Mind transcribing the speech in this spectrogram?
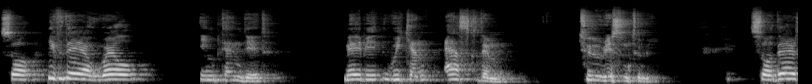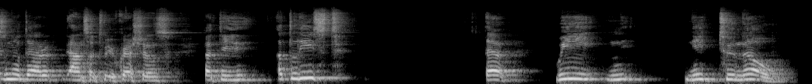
So if they are well intended, maybe we can ask them to listen to me. So there's no direct answer to your questions, but the, at least that we ne- need to know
